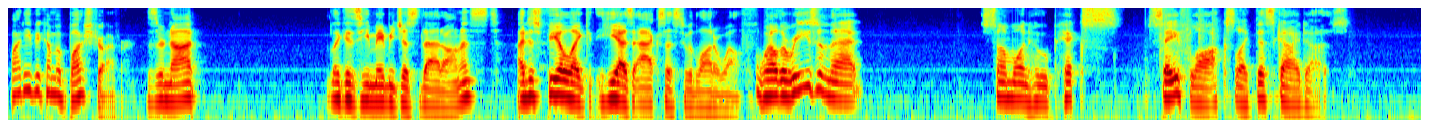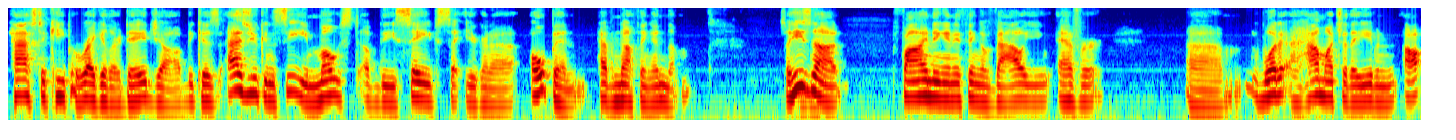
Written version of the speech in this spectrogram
why do you become a bus driver? Is there not like is he maybe just that honest? I just feel like he has access to a lot of wealth. Well, the reason that someone who picks safe locks like this guy does has to keep a regular day job because as you can see most of the safes that you're going to open have nothing in them. So he's not finding anything of value ever. Um, what? How much are they even? uh,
